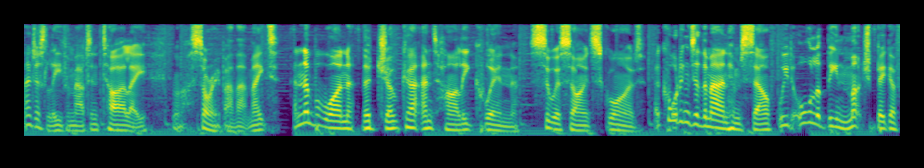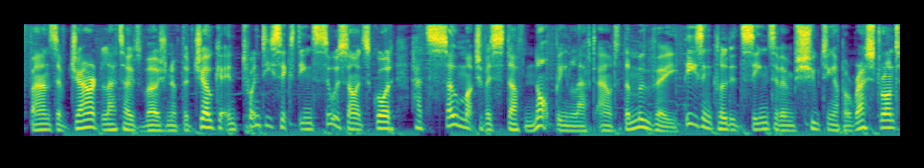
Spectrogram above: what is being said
and just leave him out out entirely. Oh, sorry about that, mate. And number one, The Joker and Harley Quinn, Suicide Squad. According to the man himself, we'd all have been much bigger fans of Jared Leto's version of the Joker in 2016 Suicide Squad had so much of his stuff not been left out of the movie. These included scenes of him shooting up a restaurant,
